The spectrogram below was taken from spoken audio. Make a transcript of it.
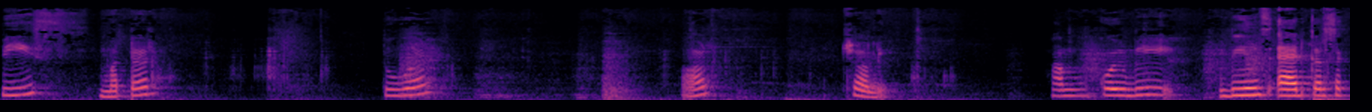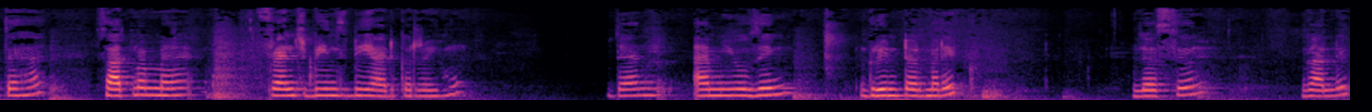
पीस मटर तुअर और चौली हम कोई भी बीन्स ऐड कर सकते हैं। साथ में मैं फ्रेंच बीन्स भी ऐड कर रही हूँ। Then I am using green turmeric लहसुन गार्लिक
